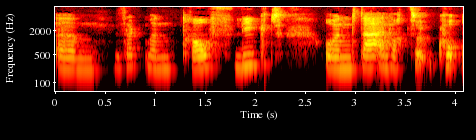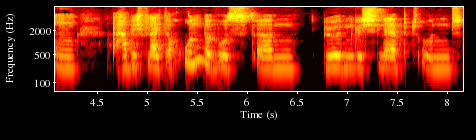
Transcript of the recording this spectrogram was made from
ähm, wie sagt man, drauf liegt. Und da einfach zu gucken, habe ich vielleicht auch unbewusst ähm, Bürden geschleppt und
